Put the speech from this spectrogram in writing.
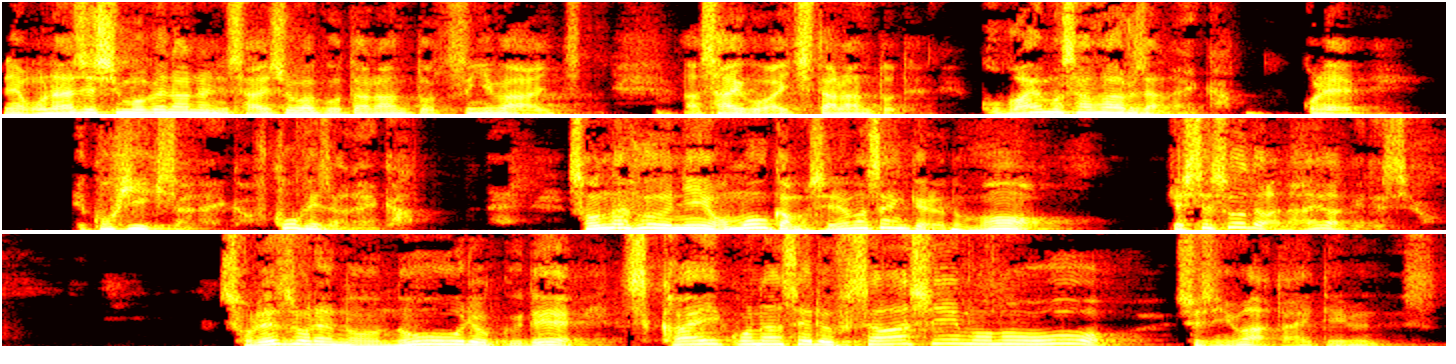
ね、同じしもべなのに最初は5タラント、次は1、最後は1タラントで5倍も差があるじゃないか。これ、エコひいきじゃないか。不公平じゃないか。そんな風に思うかもしれませんけれども、決してそうではないわけですよ。それぞれの能力で使いこなせるふさわしいものを主人は与えているんです。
